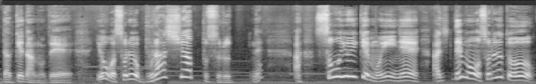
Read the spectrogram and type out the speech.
だけなので要はそれをブラッシュアップするね。あそういう意見もいいね。あでもそれだと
